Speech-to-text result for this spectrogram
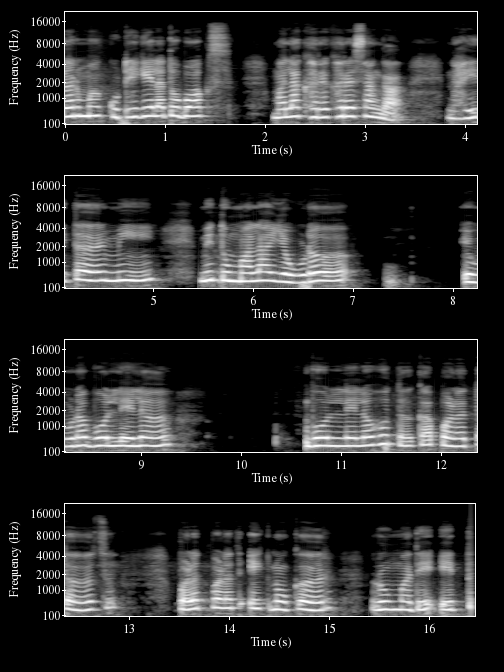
तर मग कुठे गेला तो बॉक्स मला खरं खरं सांगा. नाहीतर मी मी तुम्हाला एवढं एवढं बोललेलं बोललेलं होतं का पळतच पळत पळत एक नोकर रूममध्ये येत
